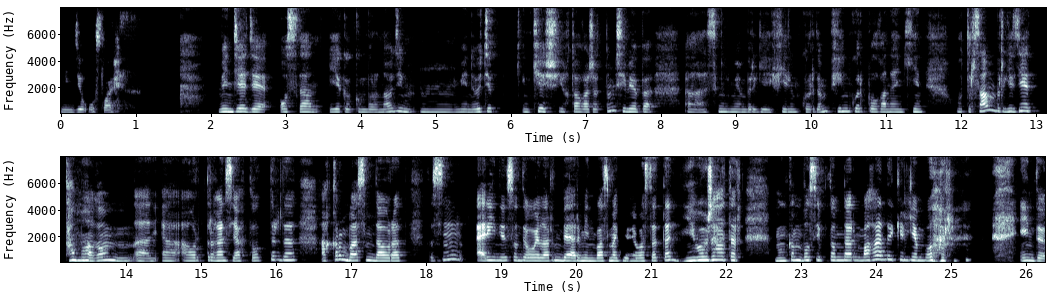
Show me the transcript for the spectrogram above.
менде осылай. Менде де осыдан екі күн бұрын ау деймін. Мен өте кеш ұйықтауға жаттым. Себебі ііі сіңліммен бірге фильм көрдім. Фильм көріп болғаннан кейін отырсам бір кезде тамағым ііі ауырып тұрған сияқты болып тұрды. Ақырын басым да ауырады сосын әрине сондай ойлардың бәрі менің басыма келе бастады да не болып жатыр? Мүмкін бұл симптомдар маған да келген болар. Енді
